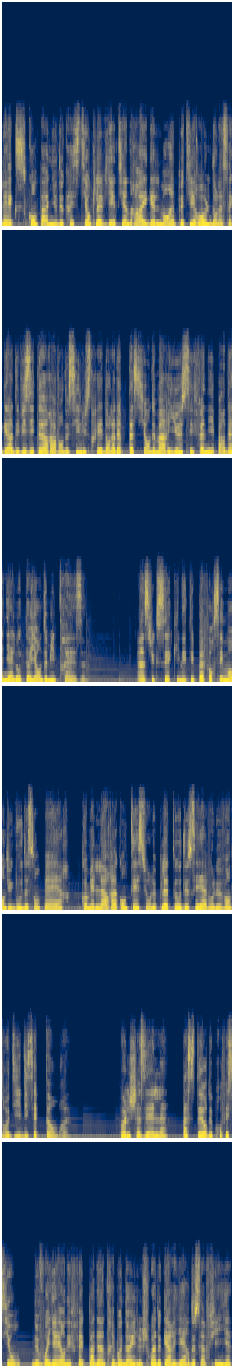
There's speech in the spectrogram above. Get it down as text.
L'ex-compagne de Christian Clavier tiendra également un petit rôle dans la saga des visiteurs avant de s'illustrer dans l'adaptation de Marius et Fanny par Daniel Auteuil en 2013. Un succès qui n'était pas forcément du goût de son père, comme elle l'a raconté sur le plateau de CAVO le vendredi 10 septembre. Paul Chazelle, pasteur de profession, ne voyait en effet pas d'un très bon œil le choix de carrière de sa fille,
